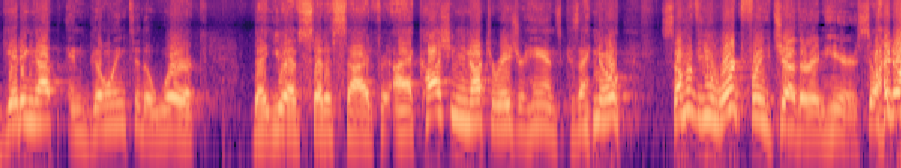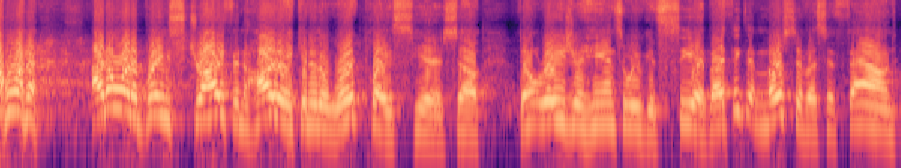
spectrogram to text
getting up and going to the work that you have set aside for, I caution you not to raise your hands because I know some of you work for each other in here, so I don't want to. I don't want to bring strife and heartache into the workplace here, so don't raise your hand so we could see it. But I think that most of us have found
